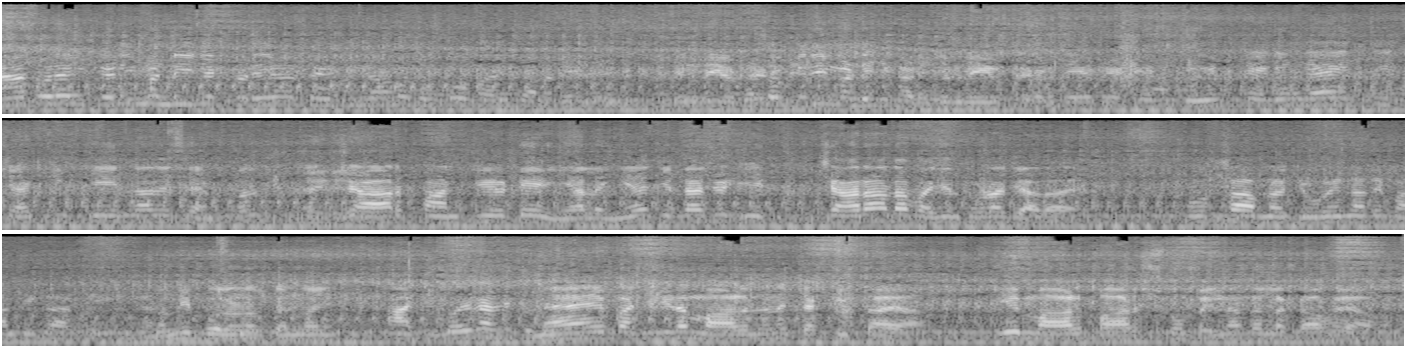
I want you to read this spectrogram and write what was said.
ਐਸ ਵੇਲੇ ਕਿਹੜੀ ਮੰਡੀ 'ਚ ਖੜੇ ਆ ਟੈਂਟੀ ਨਾਲ ਦੱਸੋ ਸਾਰੀ ਗੱਲ ਦੇ ਦੱਸੋ ਕਿਹੜੀ ਮੰਡੀ 'ਚ ਖੜੇ ਜਗਦੇਵ ਸਟੇਟ ਟ੍ਰੇਡਿੰਗ ਹੈ ਇੱਥੇ ਚੈੱਕ ਕੀਤੇ ਇਹਨਾਂ ਦੇ ਸੈਂਪਲ ਚਾਰ ਪੰਜ ਢੇਰੀਆਂ ਲਈਆਂ ਜਿਨ੍ਹਾਂ ਚੋਂ ਇੱਕ ਚਾਰਾਂ ਦਾ ਵਜਨ ਥੋੜਾ ਜ਼ਿਆਦਾ ਹੈ। ਉਸ ਹਿਸਾਬ ਨਾਲ ਜੋ ਇਹਨਾਂ ਦੇ ਬੰਦੀ ਕਰਦੇ ਨਮੀ ਬੋਲਣਾ ਚਾਹੁੰਦਾ ਜੀ ਹਾਂਜੀ ਕੋਈ ਗੱਲ ਨਹੀਂ ਮੈਂ ਇਹ ਭਾਜੀ ਜਿਹੜਾ ਮਾਲ ਇਹਨਾਂ ਨੇ ਚੈੱਕ ਕੀਤਾ ਆ ਇਹ ਮਾਲ ਬਾਰਿਸ਼ ਤੋਂ ਪਹਿਲਾਂ ਦਾ ਲੱਗਾ ਹੋਇਆ ਵਾ।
